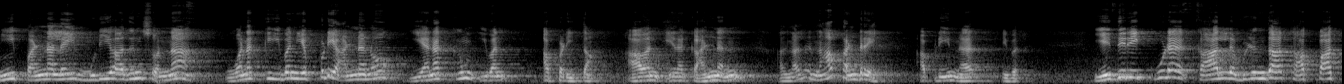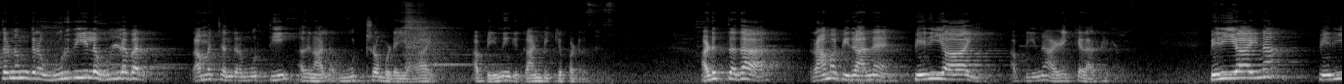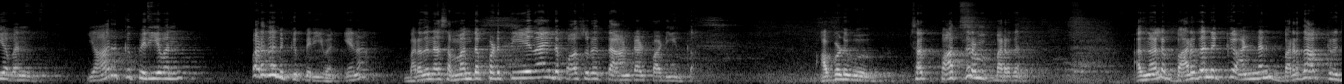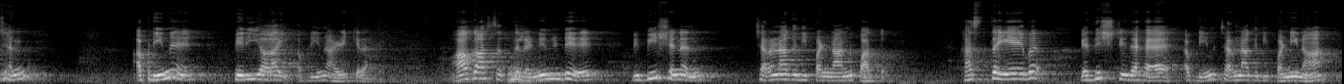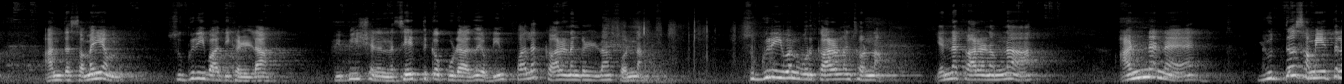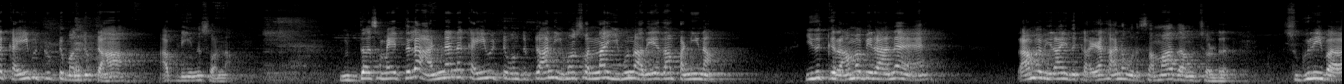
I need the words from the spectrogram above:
நீ பண்ணலை முடியாதுன்னு சொன்னால் உனக்கு இவன் எப்படி அண்ணனோ எனக்கும் இவன். அப்படித்தான். அவன் எனக்கு அண்ணன் அதனால் நான் பண்ணுறேன் அப்படின்னார் இவர். எதிரி கூட காலில் விழுந்தா காப்பாற்றணுங்கிற உறுதியில் உள்ளவர் ராமச்சந்திரமூர்த்தி அதனால் ஊற்றமுடையாய் அப்படின்னு இங்கே காண்பிக்கப்படுறது. அடுத்ததா ராமபிரான பெரியாய் அப்படின்னு அழைக்கிறார்கள். பெரியாய்னா பெரியவன். யாருக்கு பெரியவன்? பரதனுக்கு பெரியவன். ஏன்னா பரதனை சம்பந்தப்படுத்தியே தான் இந்த பாசுரத்தை ஆண்டாள் பாடியிருக்கா. அவ்வளவு சத் பாத்திரம் பரதன். அதனால பரதனுக்கு அண்ணன் பரதாக்கிரஜன் அப்படின்னு பெரியாய் அப்படின்னு அழைக்கிறார் ஆகாசத்தில் நின்றுட்டு விபீஷணன் சரணாகதி பண்ணான்னு பார்த்தோம். ஹஸ்தஏவ வெதிஷ்டிதக அப்படின்னு சரணாகதி பண்ணினா அந்த சமயம் சுக்ரீவாதிகள்லாம் விபீஷணனை சேர்த்துக்க கூடாது அப்படின்னு பல காரணங்கள்லாம் சொன்னான். சுக்ரீவன் ஒரு காரணம் சொன்னான். என்ன காரணம்னா அண்ணனை யுத்த சமயத்தில் கைவிட்டுட்டு வந்துட்டான் அப்படின்னு சொன்னான். யுத்த சமயத்தில் அண்ணனை கைவிட்டு வந்துட்டான்னு இவன் சொன்னால் இவனும் அதே தான் பண்ணினான். இதுக்கு ராமபிரான ராமபிரான் இதுக்கு அழகான ஒரு சமாதானம் சொல்கிறார் சுக்ரீவா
